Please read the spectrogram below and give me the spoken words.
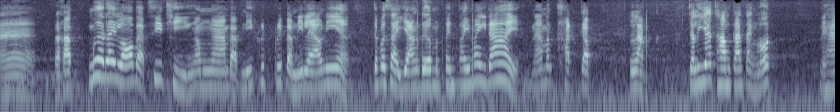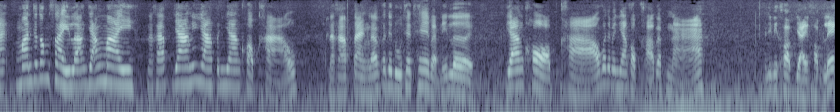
อ่า นะครับ เมื่อได้ล้อแบบซี่ถี่งามๆแบบนี้กริบกริบแบบนี้แล้วเนี่ยจะไปใส่ยางเดิมมันเป็นไปไม่ได้นะมันขัดกับหลักจริยธรรมการแต่งรถนะฮะมันจะต้องใส่ลางยางใหม่นะครับยางนี้ยางเป็นยางขอบขาวนะครับแต่งแล้วก็จะดูเท่ๆแบบนี้เลย ยางขอบขาวก็จะเป็นยางขอบขาวแบบหนามันจะมีขอบใหญ่ขอบเล็ก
